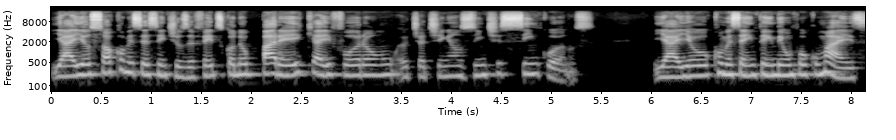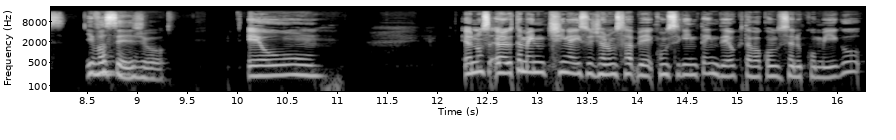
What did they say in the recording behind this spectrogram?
E aí eu só comecei a sentir os efeitos quando eu parei, que aí foram, eu já tinha uns 25 anos. E aí eu comecei a entender um pouco mais. E você, Ju? Eu eu, não, eu também não tinha isso de eu não saber, conseguir entender o que estava acontecendo comigo.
